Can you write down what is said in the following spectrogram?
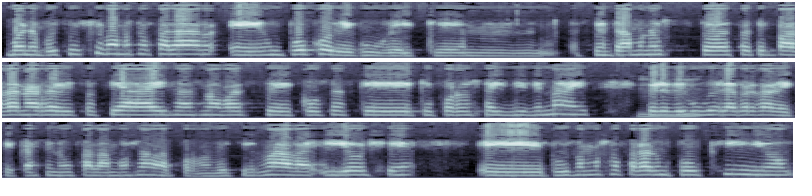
Bueno, pois pues hoxe vamos a falar eh, un pouco de Google, que mm, centrámonos toda esta temporada nas redes sociais, nas novas eh, cousas que, que foron sair e demais, uh -huh. pero de Google a verdade é que case non falamos nada, por non decir nada, e hoxe eh, pois pues vamos a falar un pouquiño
